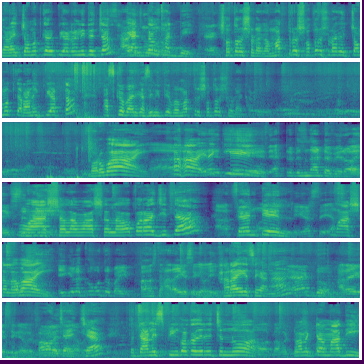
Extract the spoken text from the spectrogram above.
যারা এই চমৎকার পিয়ারটা নিতে চান একদম থাকবে একদম। সতেরোশো টাকা। মাত্র সতেরোশো টাকায় চমৎকার অনেক পিয়ারটা আজকে বাইরের কাছে নিতে পারবে মাত্র সতেরোশো টাকা। বড় ভাই, এটা কি? একটা একটার পেছনে একটা বের হয়? মাশাল্লাহ মাশাল্লাহ অপরাজিতা ফ্যান্টেল ঠিক আছে। মাশাল্লাহ ভাই। এগুলো কবুতর ভাই বাংলাদেশ হারাই গেছে ভাই। হারাই গেছে না? একদম হারাই গেছে ভাই। আচ্ছা আচ্ছা। তো ডান স্প্রিং করতে দিচ্ছে নো বামেরটা মাদি।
